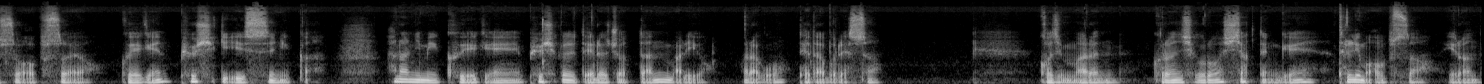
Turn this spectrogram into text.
수 없어요. 그에겐 표식이 있으니까 하나님이 그에게 표식을 내려주었단 말이요. 라고 대답을 했어. 거짓말은 그런 식으로 시작된 게 틀림없어. 이런,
